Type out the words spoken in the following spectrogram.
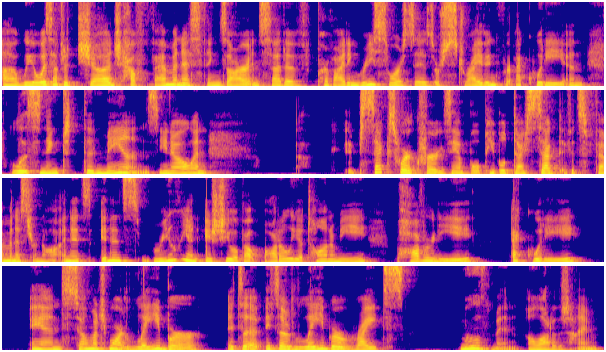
Uh, we always have to judge how feminist things are instead of providing resources or striving for equity and listening to demands, you know? And uh, sex work for example people dissect if it's feminist or not and it's and it's really an issue about bodily autonomy poverty equity and so much more labor it's a it's a labor rights movement a lot of the time.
